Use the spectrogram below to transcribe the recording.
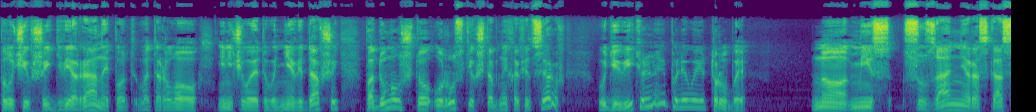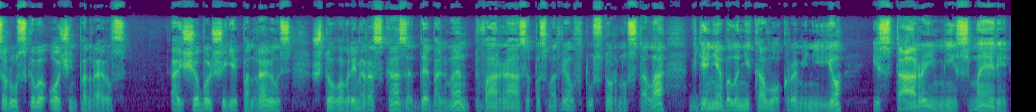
получивший две раны под Ватерлоу и ничего этого не видавший, подумал, что у русских штабных офицеров удивительные полевые трубы. Но мисс Сузанне рассказ русского очень понравился. А еще больше ей понравилось, что во время рассказа де Бальмен два раза посмотрел в ту сторону стола, где не было никого, кроме нее и старой мисс Мэри.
